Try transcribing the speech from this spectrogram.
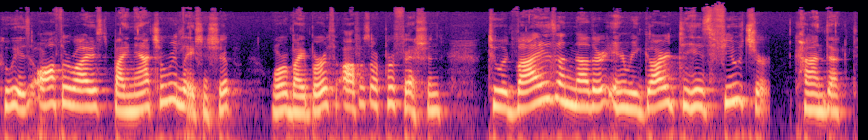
who is authorized by natural relationship or by birth, office, or profession to advise another in regard to his future conduct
